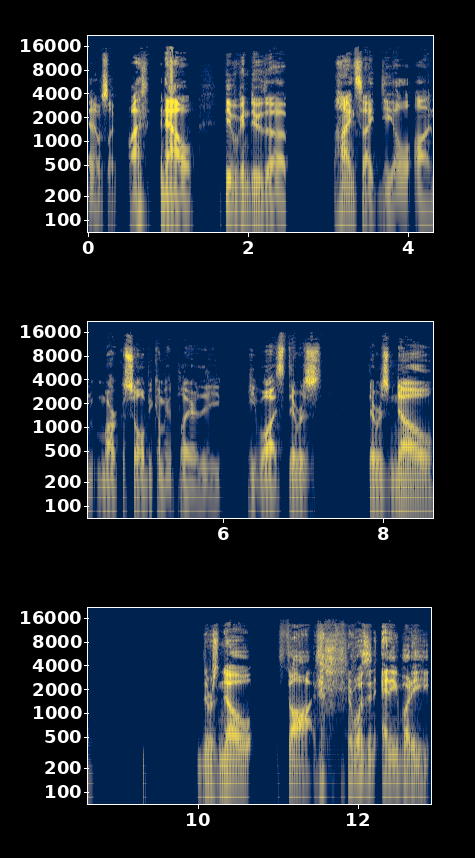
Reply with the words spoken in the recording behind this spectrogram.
and I was like, "What?" And now people can do the hindsight deal on Marc Gasol becoming the player that he he was. There was there was no there was no thought. there wasn't anybody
